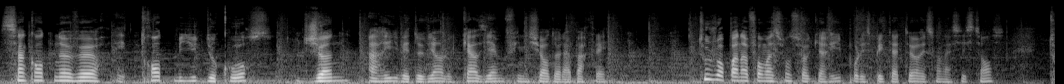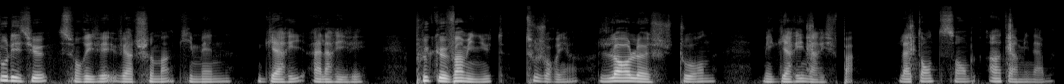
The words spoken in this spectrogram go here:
59 heures et 30 minutes de course, John arrive et devient le 15e finisher de la Barclay. Toujours pas d'informations sur Gary pour les spectateurs et son assistance. Tous les yeux sont rivés vers le chemin qui mène Gary à l'arrivée. Plus que 20 minutes, toujours rien. L'horloge tourne, mais Gary n'arrive pas. L'attente semble interminable.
